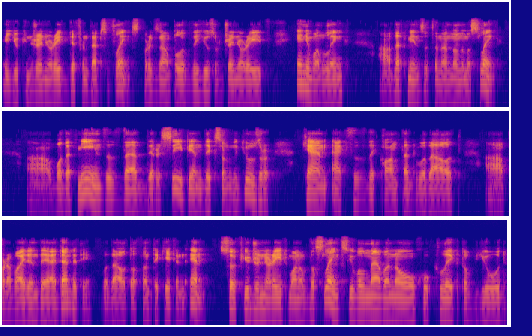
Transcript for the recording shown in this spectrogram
you can generate different types of links. For example, if the user generates any one link, uh, that means it's an anonymous link. Uh, what that means is that the recipient, the external user, can access the content without uh, providing their identity, without authenticating in. So if you generate one of those links, you will never know who clicked or viewed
